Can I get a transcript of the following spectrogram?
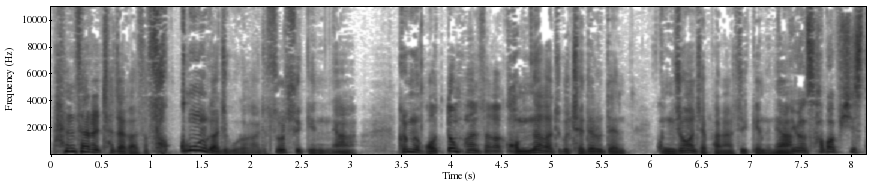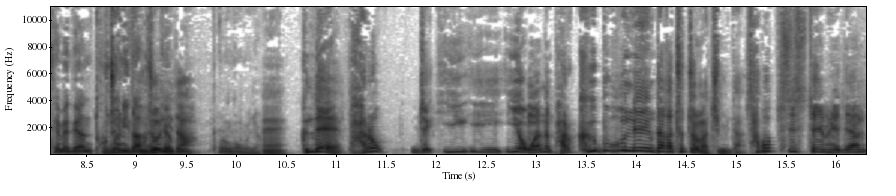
판사를 찾아가서 석궁을 가지고 가가지고 쏠 수 있겠느냐? 그러면 어떤 판사가 겁나 가지고 제대로 된 공정한 재판을 할 수 있겠느냐? 이건 사법 시스템에 대한 도전이다. 도전이다. 보는 거군요. 예. 네. 근데 바로 이제 이, 이, 이 영화는 바로 그 부분에다가 초점을 맞춥니다. 사법 시스템에 대한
